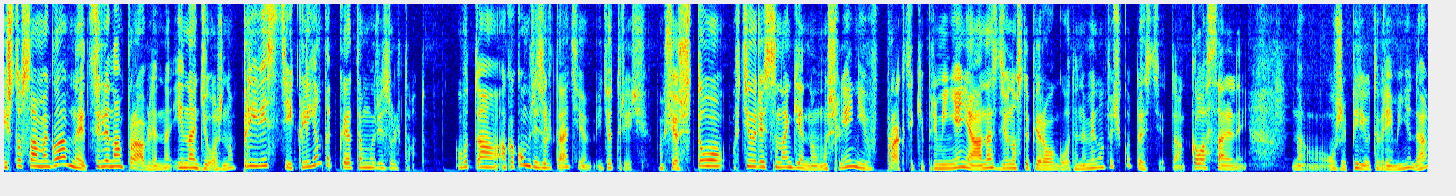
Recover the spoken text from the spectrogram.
и что самое главное, целенаправленно и надежно привести клиента к этому результату. Вот а, о каком результате идет речь? Вообще, что в теории саногенного мышления и в практике применения, она с 91 года, на минуточку, то есть это колоссальный ну, уже период времени, да,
